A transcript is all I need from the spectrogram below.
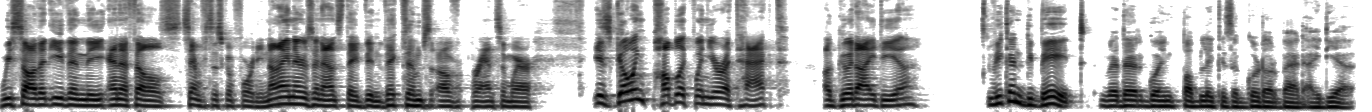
We saw that even the NFL's San Francisco 49ers announced they'd been victims of ransomware. Is going public when you're attacked a good idea? We can debate whether going public is a good or bad idea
